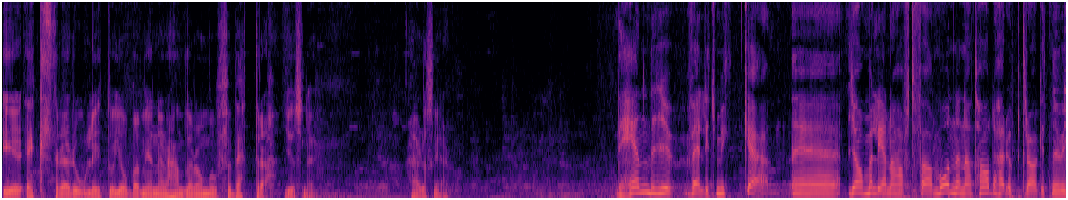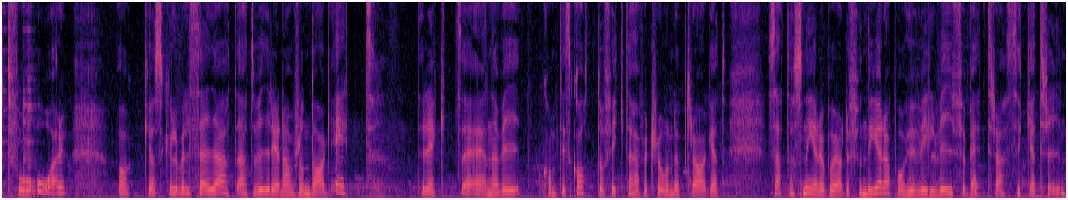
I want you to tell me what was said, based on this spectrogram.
är extra roligt att jobba med när det handlar om att förbättra just nu? Här hos er. Det händer ju väldigt mycket. Eh, jag och Malena har haft förmånen att ha det här uppdraget nu i två år. Och jag skulle väl säga att, att vi redan från dag ett, direkt eh, när vi kom till skott och fick det här förtroendeuppdraget, satte oss ner och började fundera på hur vill vi förbättra psykiatrin.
